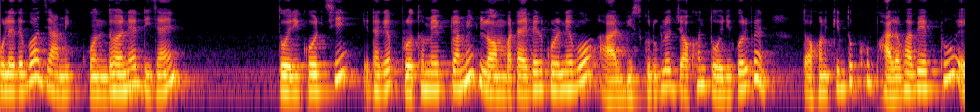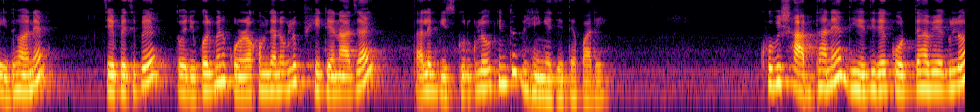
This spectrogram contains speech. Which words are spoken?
বলে দেব যে আমি কোন ধরনের ডিজাইন তৈরি করছি। এটাকে প্রথমে একটু আমি লম্বা টাইপের করে নেব আর বিস্কুটগুলো যখন তৈরি করবেন তখন কিন্তু খুব ভালোভাবে একটু এই ধরনের চেপে চেপে তৈরি করবেন। কোনো রকম যেন ওগুলো ফেটে না যায়, তাহলে বিস্কুটগুলোও কিন্তু ভেঙে যেতে পারে। খুবই সাবধানে ধীরে ধীরে করতে হবে এগুলো।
